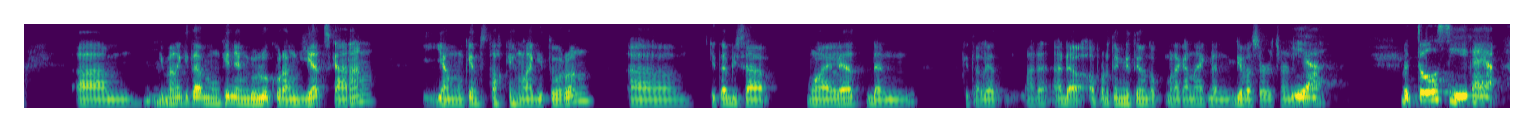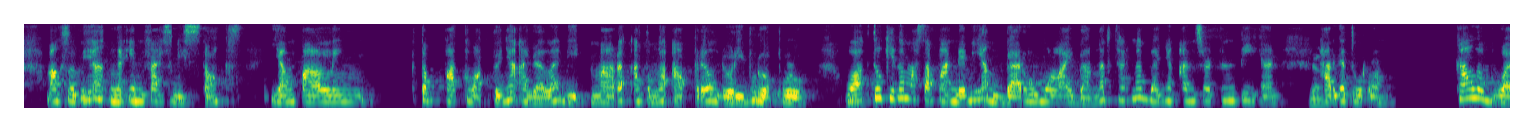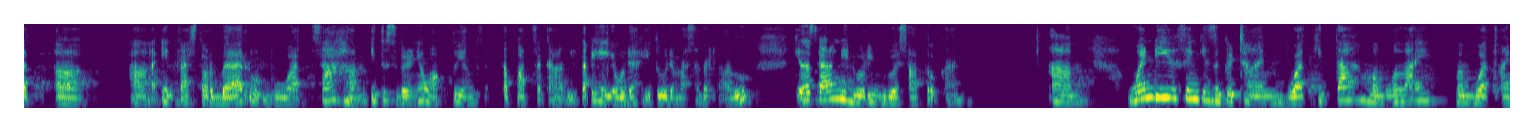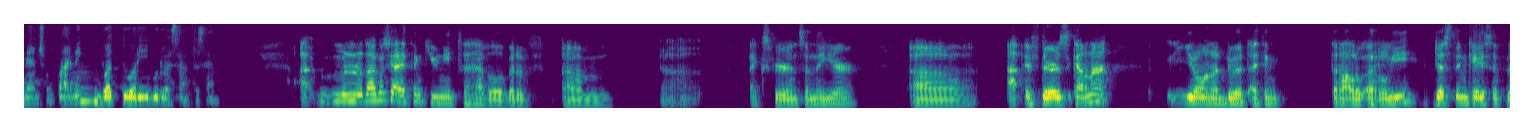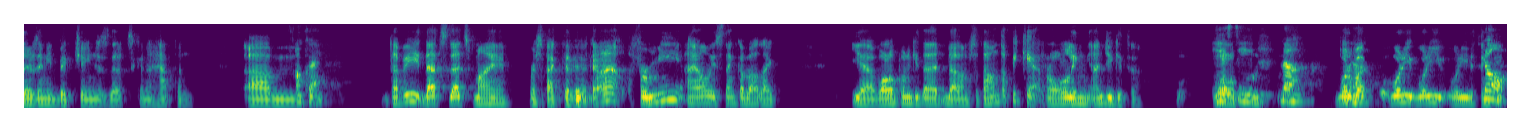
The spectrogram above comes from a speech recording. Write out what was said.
Um, mm-hmm. Gimana kita mungkin yang dulu kurang giat sekarang yang mungkin stok yang lagi turun uh, kita bisa mulai lihat dan kita lihat ada ada opportunity untuk mereka naik dan give us a return. Iya. Betul sih kayak maksudnya nge-invest di stocks yang paling tepat waktunya adalah di Maret atau enggak April 2020. Waktu kita masa pandemi yang baru mulai banget karena banyak uncertainty kan, yeah. harga turun. Kalau buat uh, uh, investor baru buat saham itu sebenarnya waktu yang tepat sekali. Tapi ya udah itu udah masa berlalu. Kita sekarang di 2021 kan. Um, when do you think is a good time buat kita memulai membuat financial planning buat 2021 Sam? Menurut aku sih I think you need to have a little bit of um, uh, experience in the year. Uh, if there's karena you don't want to do it I think terlalu early just in case if there's any big changes that's gonna happen. Um, okay. Tapi that's that's my perspective ya. Karena for me I always think about like ya walaupun kita dalam setahun tapi kayak rolling aja gitu. Iya sih. Nah, what about what do you what do you what do you think? No,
